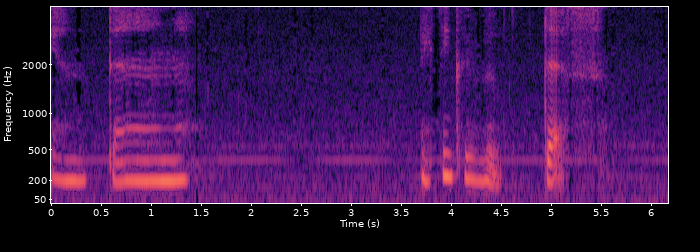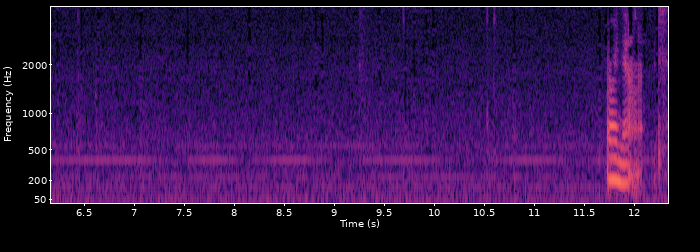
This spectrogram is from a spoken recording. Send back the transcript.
And then I think we remove this. Or not.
